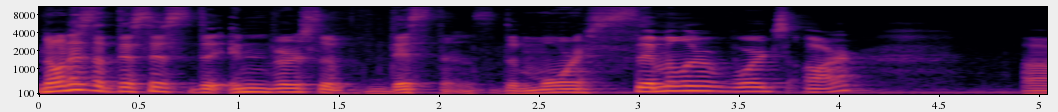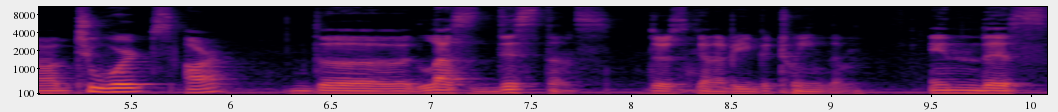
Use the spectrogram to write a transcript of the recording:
Notice that this is the inverse of distance. The more similar words are, uh, two words are, the less distance there's going to be between them in this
